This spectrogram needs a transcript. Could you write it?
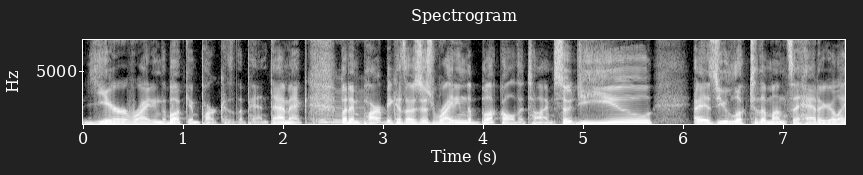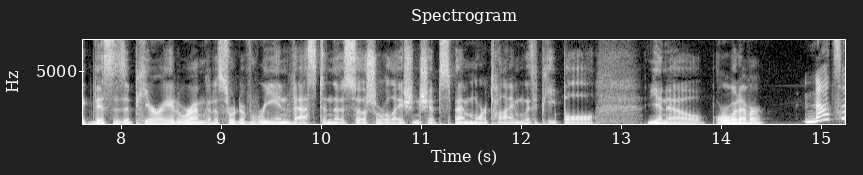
year of writing the book, in part because of the pandemic, mm-hmm. but in part because I was just writing the book all the time. So, do you, as you look to the months ahead, or you're like, this is a period where I'm going to sort of reinvest in those social relationships, spend more time with people, you know, or whatever? Not so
